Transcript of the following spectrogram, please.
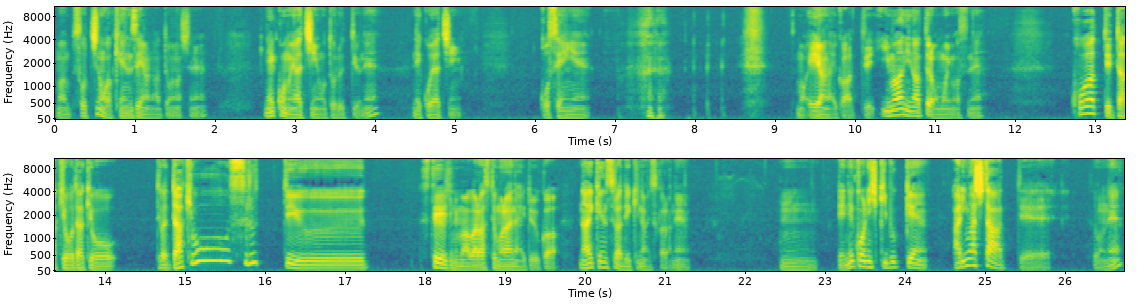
まあ、そっちの方が健全やなって思いましたね。猫の家賃を取るっていうね。猫家賃。5,000円。まあええやないかって今になったら思いますね。こうやって妥協妥協てか妥協するっていうステージにも上がらせてもらえないというか内見すらできないですからね。うん。で猫2匹物件ありましたってそのね。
